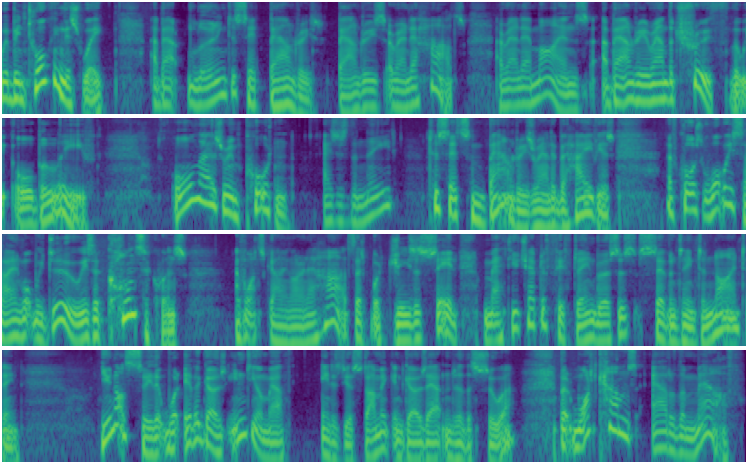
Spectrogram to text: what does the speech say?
We've been talking this week about learning to set boundaries boundaries around our hearts, around our minds, a boundary around the truth that we all believe. All those are important, as is the need to set some boundaries around our behaviours. Of course, what we say and what we do is a consequence of what's going on in our hearts. That's what Jesus said, Matthew chapter 15, verses 17 to 19. You not see that whatever goes into your mouth enters your stomach and goes out into the sewer, but what comes out of the mouth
